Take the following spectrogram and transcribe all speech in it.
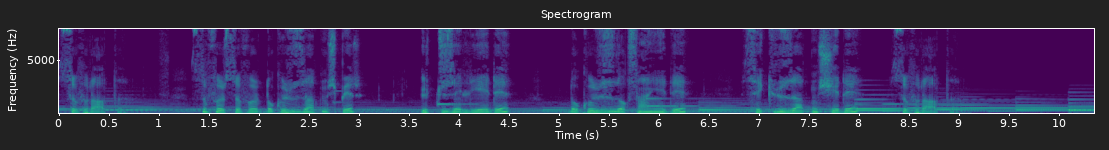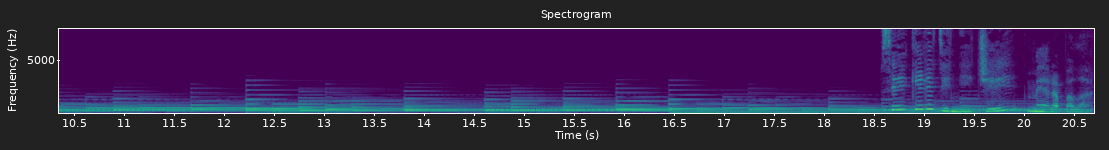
06 00 961 357 997 867 06 Sevgili dinleyici merhabalar.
